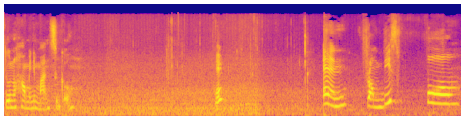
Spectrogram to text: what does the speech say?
don't know how many months ago. Okay? And from these four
